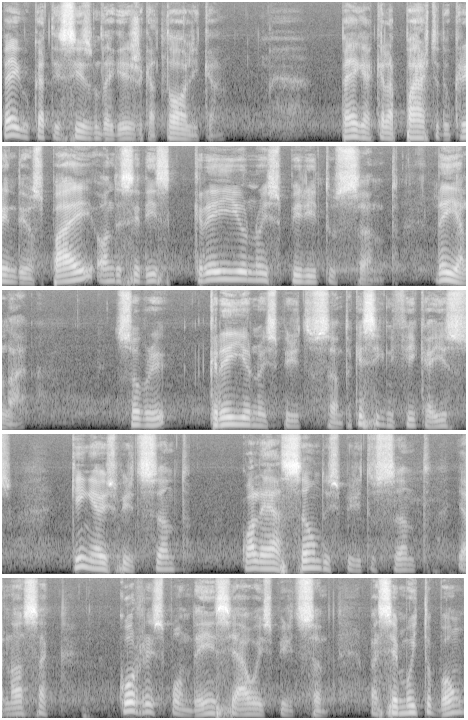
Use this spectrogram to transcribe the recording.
Pegue o catecismo da Igreja Católica. Pegue aquela parte do Creio em Deus Pai, onde se diz creio no Espírito Santo. Leia lá sobre creio no Espírito Santo. O que significa isso? Quem é o Espírito Santo? Qual é a ação do Espírito Santo e a nossa correspondência ao Espírito Santo? Vai ser muito bom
